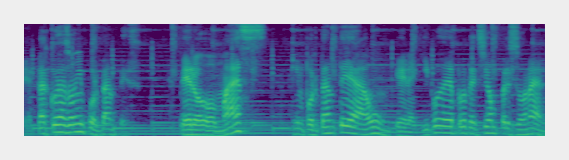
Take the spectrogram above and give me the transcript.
Estas cosas son importantes, pero más importante aún que el equipo de protección personal,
